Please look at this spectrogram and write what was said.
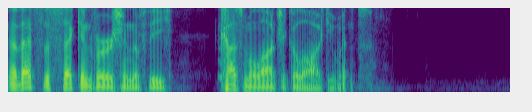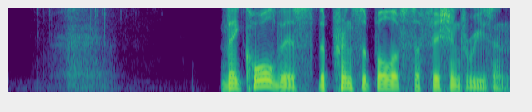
Now, that's the second version of the cosmological argument. They call this the principle of sufficient reason.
